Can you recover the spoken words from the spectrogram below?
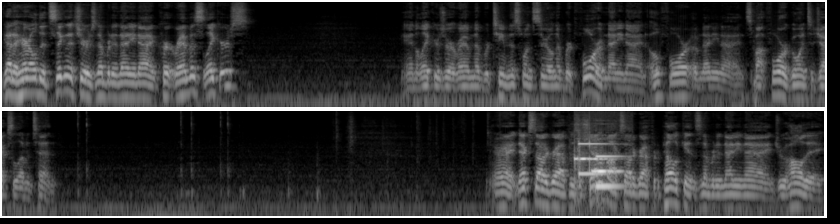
Got a heralded signatures number to 99, Kurt Rambis, Lakers. And the Lakers are a Ram number team. This one's serial numbered 4 of 99, 04 of 99. Spot 4 going to Jax 1110. All right, next autograph is a Shadowbox autograph for the Pelicans, number to 99, Jrue Holiday.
